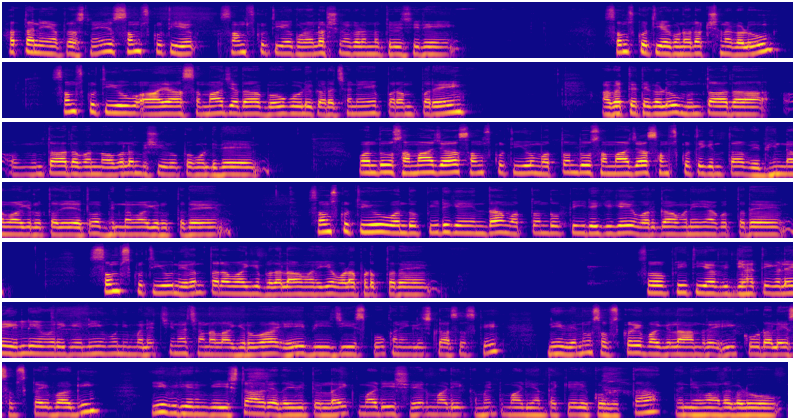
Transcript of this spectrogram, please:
ಹತ್ತನೆಯ ಪ್ರಶ್ನೆ, ಸಂಸ್ಕೃತಿಯ ಸಂಸ್ಕೃತಿಯ ಗುಣಲಕ್ಷಣಗಳನ್ನು ತಿಳಿಸಿರಿ. ಸಂಸ್ಕೃತಿಯ ಗುಣಲಕ್ಷಣಗಳು, ಸಂಸ್ಕೃತಿಯು ಆಯಾ ಸಮಾಜದ ಭೌಗೋಳಿಕ ರಚನೆ, ಪರಂಪರೆ, ಅಗತ್ಯತೆಗಳು ಮುಂತಾದ, ಮುಂತಾದವನ್ನು ಅವಲಂಬಿಸಿ ರೂಪುಗೊಂಡಿದೆ. ಒಂದು ಸಮಾಜ, ಸಂಸ್ಕೃತಿಯು ಮತ್ತೊಂದು ಸಮಾಜ, ಸಂಸ್ಕೃತಿಗಿಂತ ವಿಭಿನ್ನವಾಗಿರುತ್ತದೆ ಅಥವಾ ಭಿನ್ನವಾಗಿರುತ್ತದೆ. ಸಂಸ್ಕೃತಿಯು ಒಂದು ಪೀಳಿಗೆಯಿಂದ ಮತ್ತೊಂದು ಪೀಳಿಗೆಗೆ ವರ್ಗಾವಣೆಯಾಗುತ್ತದೆ. ಸಂಸ್ಕೃತಿಯು ನಿರಂತರವಾಗಿ ಬದಲಾವಣೆಗೆ ಒಳಪಡುತ್ತದೆ. ಸೊ, ಪ್ರೀತಿಯ ವಿದ್ಯಾರ್ಥಿಗಳೇ, ಇಲ್ಲಿಯವರೆಗೆ ನೀವು ನಿಮ್ಮ ನೆಚ್ಚಿನ ಚಾನಲ್ ಆಗಿರುವ A B G spoken English ಕ್ಲಾಸಸ್ಗೆ ನೀವೇನೂ ಸಬ್ಸ್ಕ್ರೈಬ್ ಆಗಿಲ್ಲ ಅಂದರೆ ಈ ಕೂಡಲೇ ಸಬ್ಸ್ಕ್ರೈಬ್ ಆಗಿ. ಈ ವಿಡಿಯೋ ನಿಮಗೆ ಇಷ್ಟ ಆದರೆ ದಯವಿಟ್ಟು ಲೈಕ್ ಮಾಡಿ, ಶೇರ್ ಮಾಡಿ, ಕಮೆಂಟ್ ಮಾಡಿ ಅಂತ ಕೇಳಿಕೊಳ್ಳುತ್ತಾ ಧನ್ಯವಾದಗಳು.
